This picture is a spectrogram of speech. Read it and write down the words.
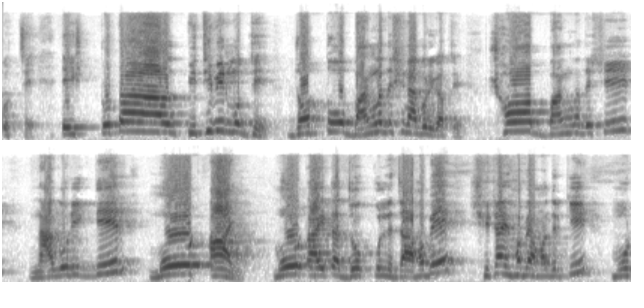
করছে, এই টোটাল পৃথিবীর মধ্যে যত বাংলাদেশি নাগরিক আছে, সব বাংলাদেশের নাগরিকদের মোট আয়, মোট আয়টা যোগ করলে যা হবে, সেটাই হবে আমাদের কি? মোট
